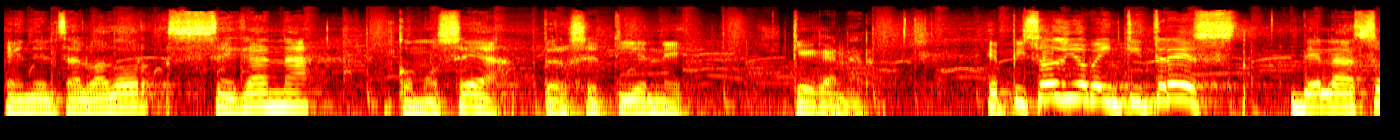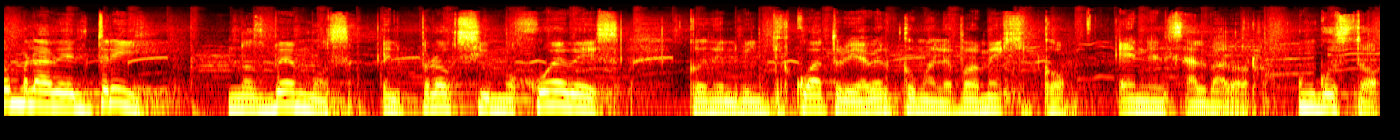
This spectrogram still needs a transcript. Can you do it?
En El Salvador se gana como sea, pero se tiene que ganar. Episodio 23 de La Sombra del Tri. Nos vemos el próximo jueves con el 24 y a ver cómo le fue a México en El Salvador. Un gusto.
